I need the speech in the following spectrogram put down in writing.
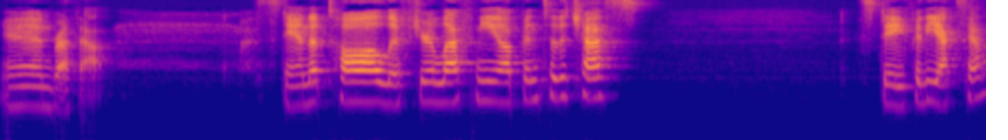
And breath out. Stand up tall. Lift your left knee up into the chest. Stay for the exhale.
